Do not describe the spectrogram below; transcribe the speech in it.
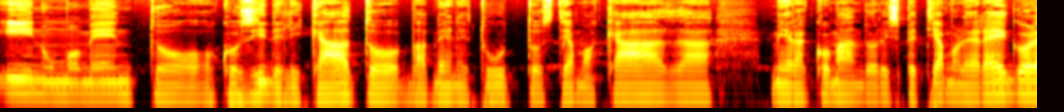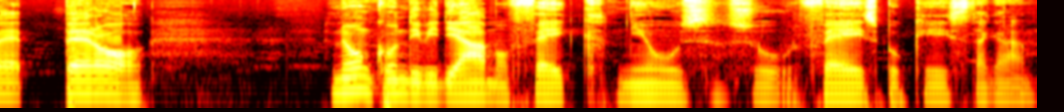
in un momento così delicato va bene tutto, stiamo a casa, mi raccomando rispettiamo le regole, però non condividiamo fake news su Facebook, Instagram.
